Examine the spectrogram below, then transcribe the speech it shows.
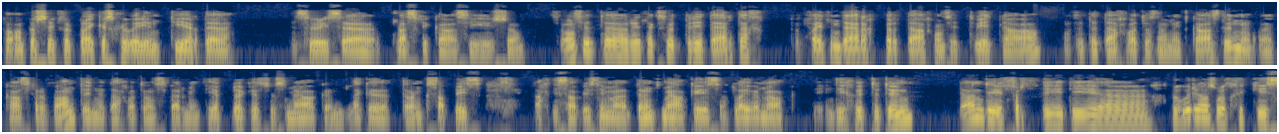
vir amper sê verbruikers georiënteerde sensoriese klassifikasie hierso. So ons het uh, redelik so 30 tot 35 per dag. Ons het 2 dae Ons het 'n dag wat ons nou net kaas doen, 'n kaas verwant en 'n dag wat ons fermenteerprodukte soos melk en lekker dranksappies, ag die sappies nie maar drinkmelkies en flavormelk en die goed te doen. Dan die die die uh beoordelings word gekies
